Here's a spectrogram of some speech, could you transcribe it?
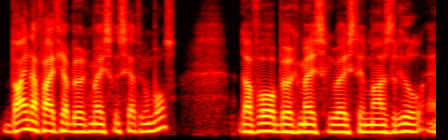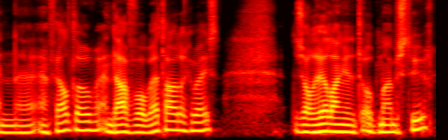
bijna vijf jaar burgemeester in Zettingenbos. Daarvoor burgemeester geweest in Maasdriel en, uh, en Veldhoven. En daarvoor wethouder geweest. Dus al heel lang in het openbaar bestuur.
